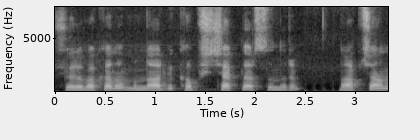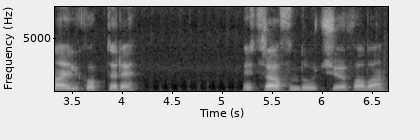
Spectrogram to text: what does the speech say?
Şöyle bakalım. Bunlar bir kapışacaklar sanırım. Ne yapacaksın lan helikoptere? Etrafında uçuyor falan.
